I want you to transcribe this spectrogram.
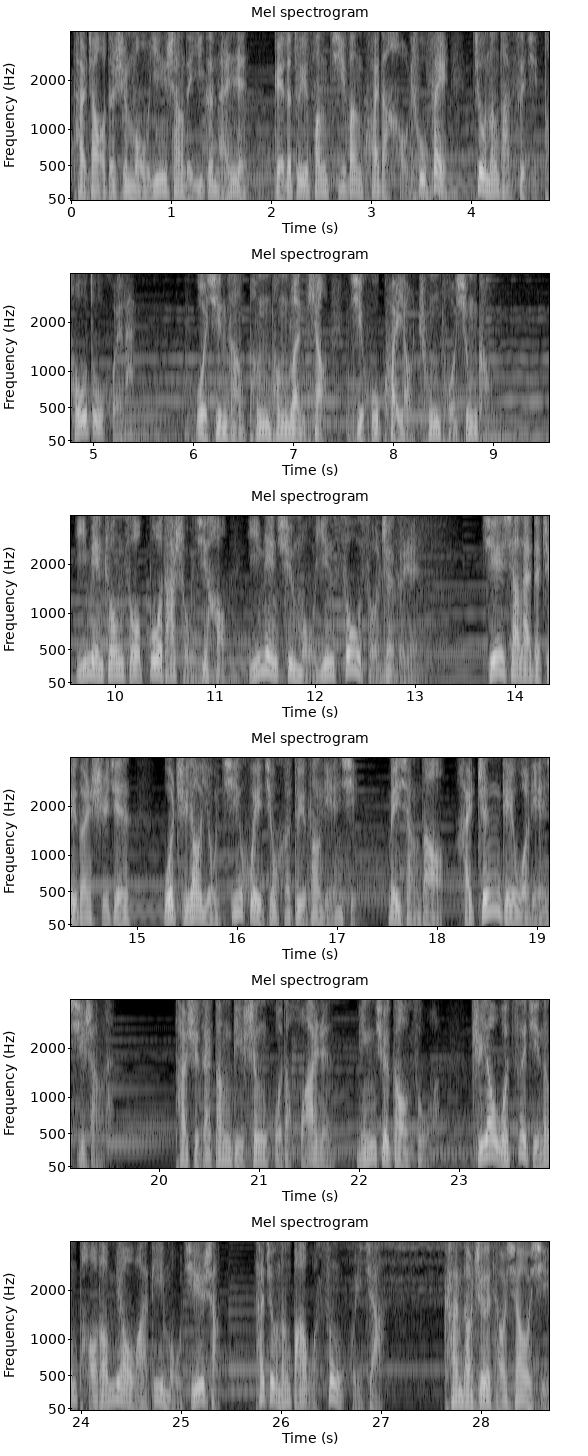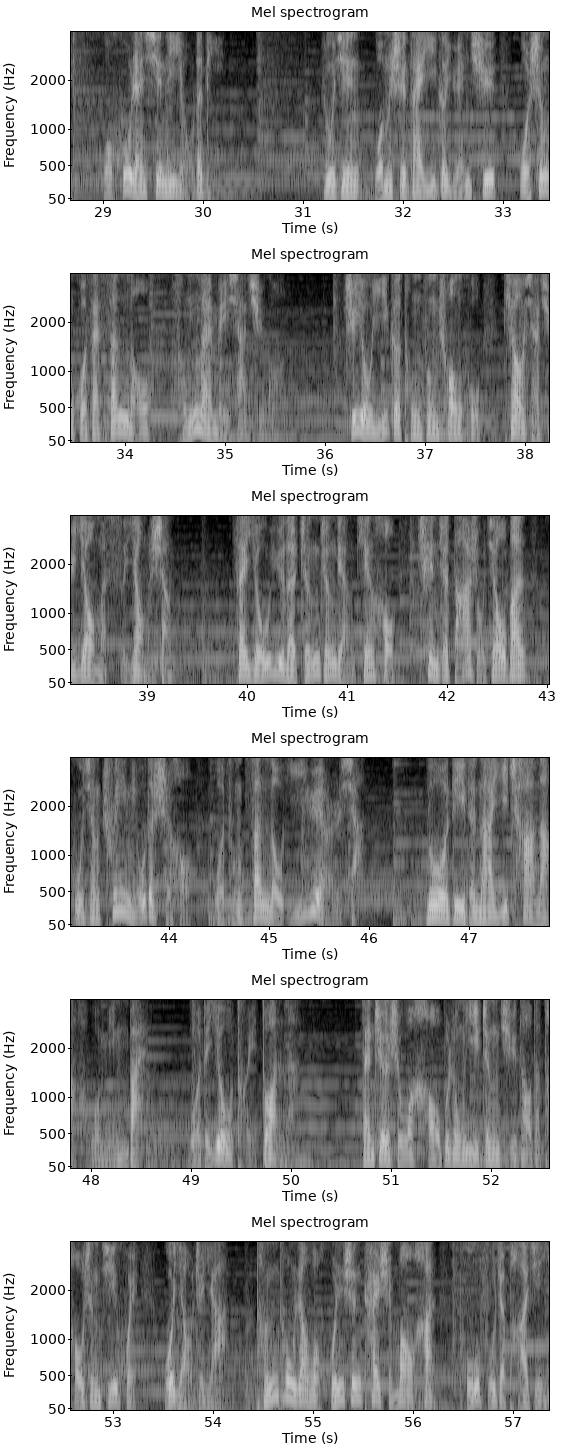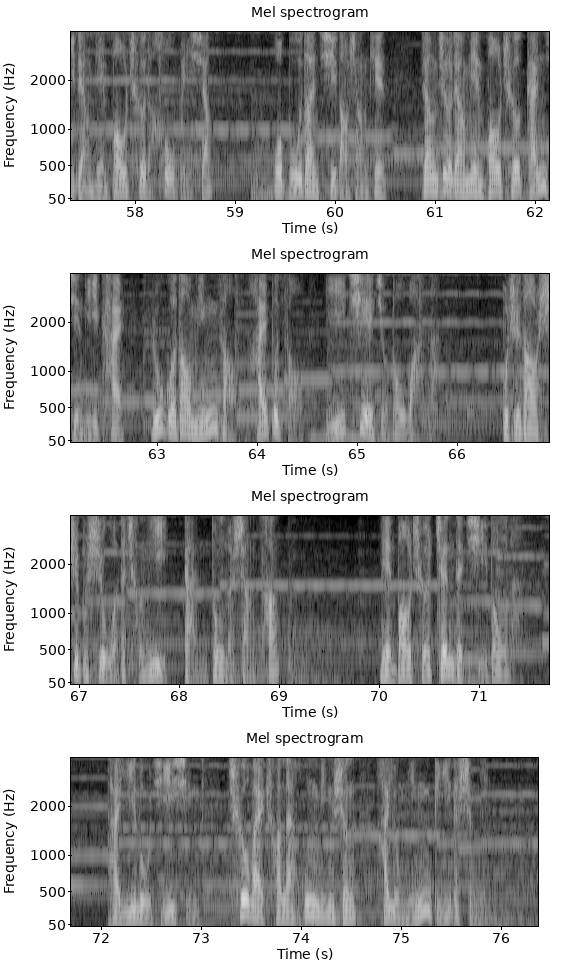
他找的是某音上的一个男人，给了对方几万块的好处费，就能把自己偷渡回来。我心脏砰砰乱跳，几乎快要冲破胸口，一面装作拨打手机号，一面去某音搜索这个人。接下来的这段时间，我只要有机会就和对方联系。没想到还真给我联系上了。他是在当地生活的华人，明确告诉我，只要我自己能跑到妙瓦蒂某街上，他就能把我送回家。看到这条消息，我忽然心里有了底。如今我们是在一个园区，我生活在三楼，从来没下去过，只有一个通风窗户，跳下去要么死要么伤。在犹豫了整整两天后，趁着打手交班、互相吹牛的时候，我从三楼一跃而下。落地的那一刹那，我明白我的右腿断了，但这是我好不容易争取到的逃生机会。我咬着牙，疼痛让我浑身开始冒汗，匍匐着爬进一辆面包车的后备箱。我不断祈祷上天。让这辆面包车赶紧离开。如果到明早还不走，一切就都晚了。不知道是不是我的诚意感动了上苍，面包车真的启动了。它一路疾行，车外传来轰鸣声，还有鸣笛的声音。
